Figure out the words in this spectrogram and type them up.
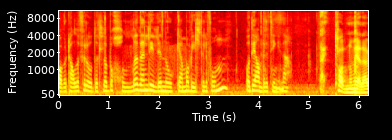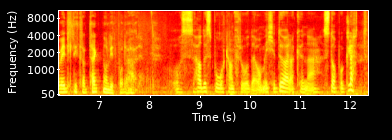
overtale Frode til å beholde den lille Nokia-mobiltelefonen og de andre tingene. Nei, ta det nå med deg. Vent litt, tenk nå litt på det her og hadde spurt han Frode om ikke døra kunne stå på gløtt.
